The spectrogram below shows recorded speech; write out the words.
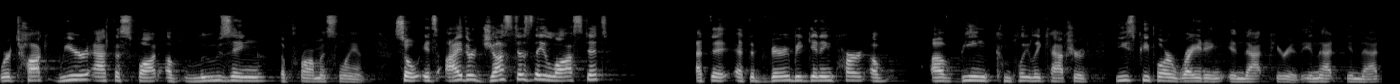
We're talk, We're at the spot of losing the promised land. So it's either just as they lost it at the, at the very beginning part of, of being completely captured, these people are writing in that period, in that, in that,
